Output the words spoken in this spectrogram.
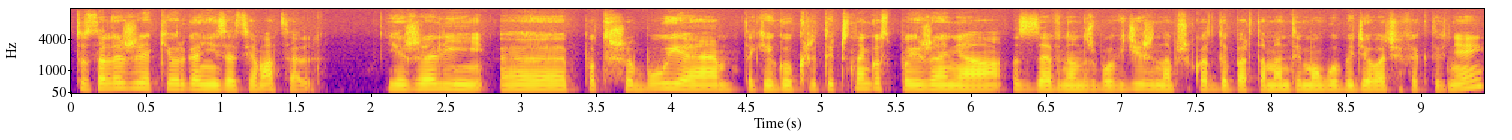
To zależy, jaki organizacja ma cel. Jeżeli e, potrzebuje takiego krytycznego spojrzenia z zewnątrz, bo widzi, że na przykład departamenty mogłyby działać efektywniej,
